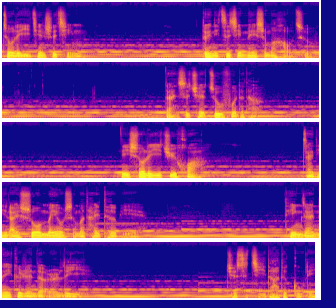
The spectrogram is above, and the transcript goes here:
做了一件事情，对你自己没什么好处，但是却祝福了他。你说了一句话，在你来说没有什么太特别，听在那个人的耳里，却是极大的鼓励。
